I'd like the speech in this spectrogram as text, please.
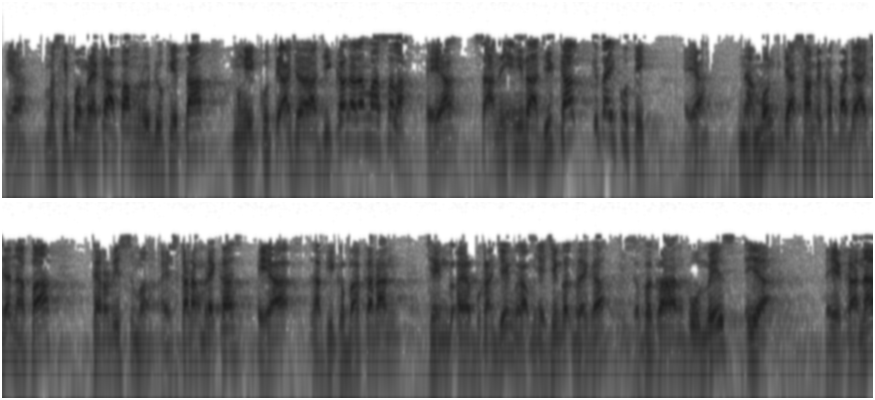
Ya, meskipun mereka apa menuduh kita mengikuti ajaran radikal dalam masalah, ya, seandainya ini radikal kita ikuti, ya. Namun tidak sampai kepada ajaran apa? Terorisme. Ya, sekarang mereka ya lagi kebakaran jenggot eh bukan jenggot, punya jenggot mereka, kebakaran kumis, ya. Ya karena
